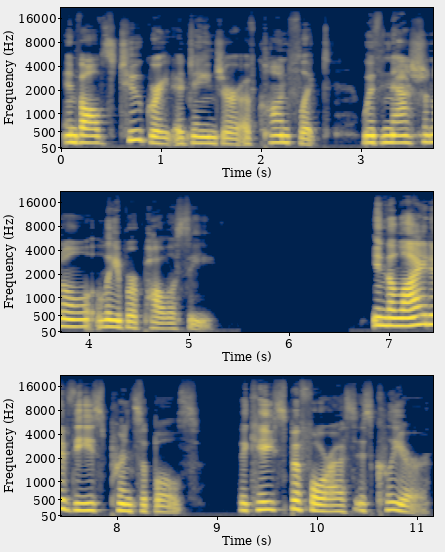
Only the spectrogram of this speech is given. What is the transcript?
involves too great a danger of conflict with national labor policy. In the light of these principles, the case before us is clear.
